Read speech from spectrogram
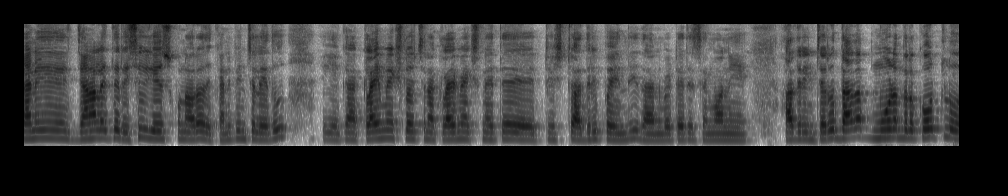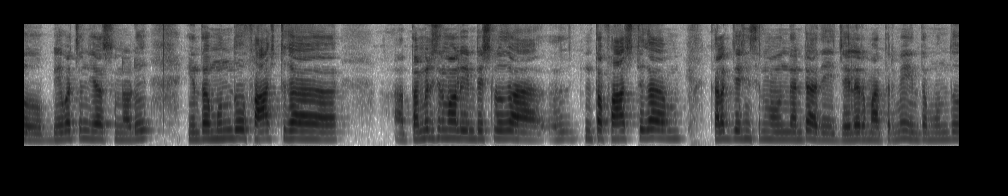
కానీ జనాలు అయితే రిసీవ్ చేసుకున్నారు అది కనిపించలేదు. ఇంకా క్లైమాక్స్లో వచ్చిన క్లైమాక్స్ని అయితే ట్విస్ట్ అదిరిపోయింది. దాన్ని బట్టి అయితే సినిమాని ఆదరించారు. దాదాపు మూడు వందల కోట్లు బీభత్సం చేస్తున్నాడు. ఇంతకుముందు ఫాస్ట్గా తమిళ సినిమాలు ఇండస్ట్రీలో ఇంత ఫాస్ట్గా కలెక్ట్ చేసిన సినిమా ఉందంటే అది జైలర్ మాత్రమే. ఇంతకుముందు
